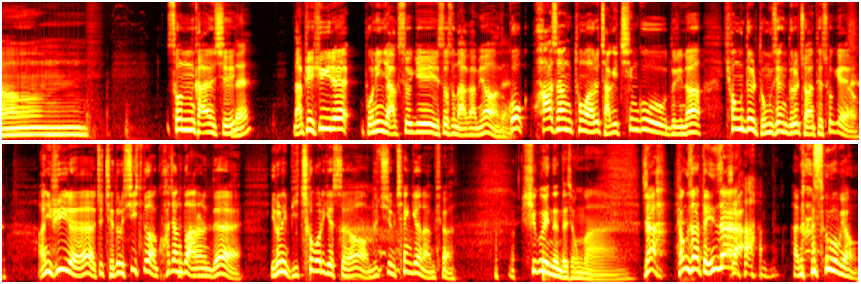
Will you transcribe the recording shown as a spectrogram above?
음, 손가연 씨. 네. 남편 휴일에 본인 약속이 있어서 나가면 네. 꼭 화상 통화로 자기 친구들이나 형들 동생들을 저한테 소개해요. 아니 휴일에 저 제대로 씻지도 않고 화장도 안 하는데 이러니 미쳐버리겠어요. 눈치 좀 챙겨 남편. 쉬고 있는데 정말. 자 형사한테 인사해라. 한 20명.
